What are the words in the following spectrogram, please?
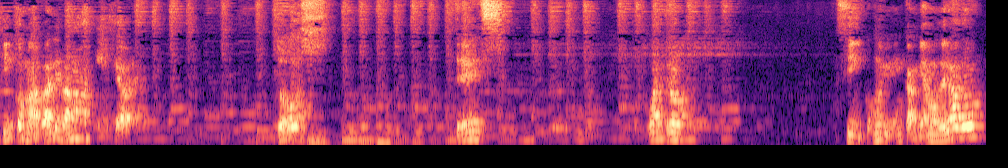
Cinco más, ¿vale? Vamos a 15 ahora. Dos, tres, cuatro, 5. Muy bien, cambiamos de lado.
